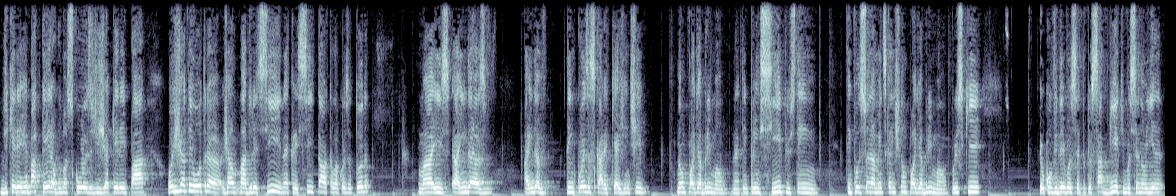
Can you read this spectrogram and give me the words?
de querer rebater algumas coisas, de já querer ir pá. Hoje já tem outra, já amadureci, né, cresci e tal, aquela coisa toda. Mas ainda, ainda tem coisas, cara, que a gente não pode abrir mão, né? Tem princípios, tem, tem posicionamentos que a gente não pode abrir mão. Por isso que eu convidei você, porque eu sabia que você não ia,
